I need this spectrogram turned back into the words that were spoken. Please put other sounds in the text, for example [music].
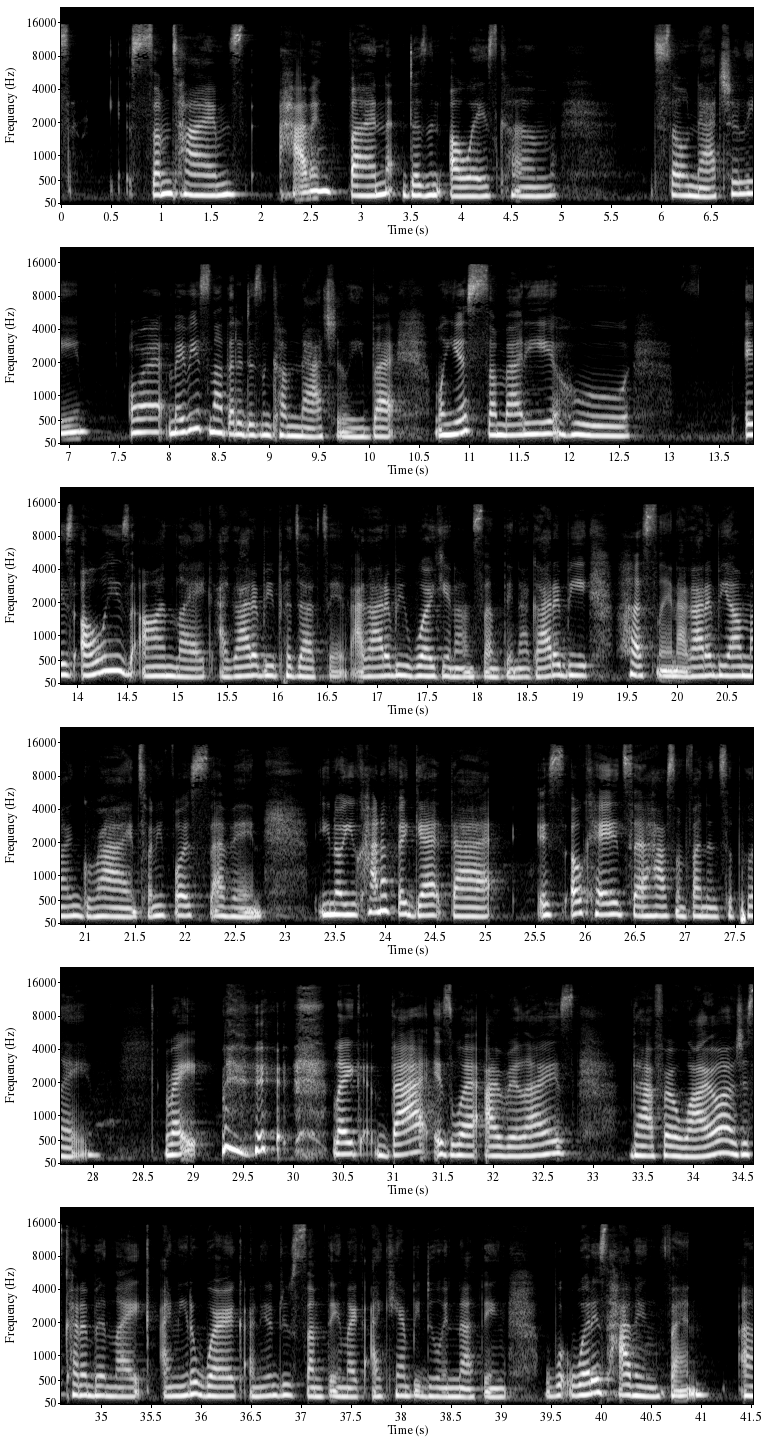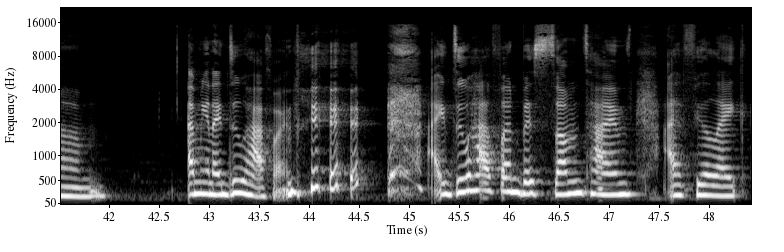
sometimes having fun doesn't always come so naturally. Or maybe it's not that it doesn't come naturally, but when you're somebody who is always on like I got to be productive. I got to be working on something. I got to be hustling. I got to be on my grind 24/7. You know, you kind of forget that it's okay to have some fun and to play. Right? [laughs] like that is what I realized that for a while I was just kind of been like, I need to work, I need to do something. Like I can't be doing nothing. W- what is having fun? Um, I mean, I do have fun. [laughs] I do have fun, but sometimes I feel like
